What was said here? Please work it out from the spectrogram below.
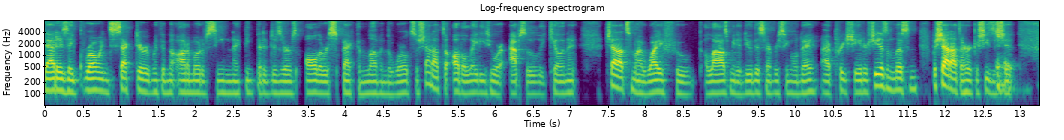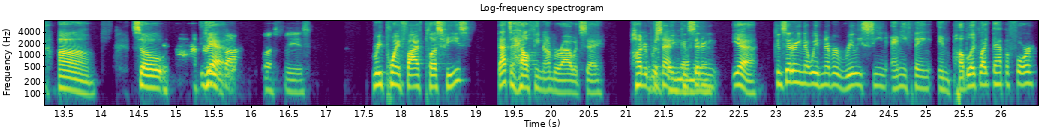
that is a growing sector within the automotive scene, and I think that it deserves all the respect and love in the world. So shout out to all the ladies who are absolutely killing it. Shout out to my wife who allows me to do this every single day. I appreciate her. She doesn't listen, but shout out to her because she's a shit. Um, so yeah, plus fees. 3.5 plus fees, that's a healthy number, I would say. 100%. Considering, yeah, considering that we've never really seen anything in public like that before.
